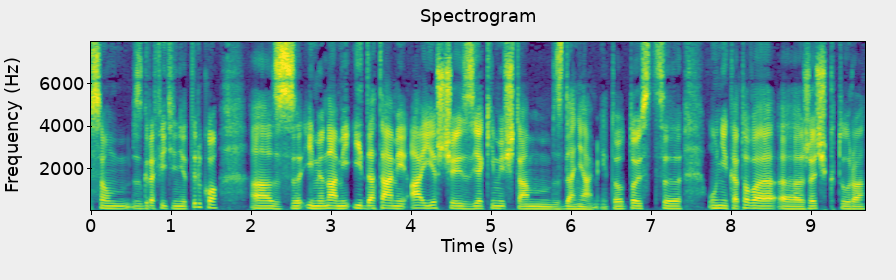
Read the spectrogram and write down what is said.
są z graffiti nie tylko z imionami i datami, a jeszcze z jakimiś tam zdaniami. To, to jest e, unikatowa e, rzecz, która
